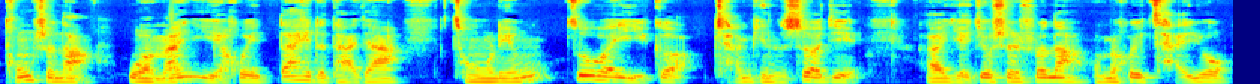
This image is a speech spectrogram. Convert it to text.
同时呢，我们也会带着大家从零作为一个产品的设计，啊，也就是说呢，我们会采用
